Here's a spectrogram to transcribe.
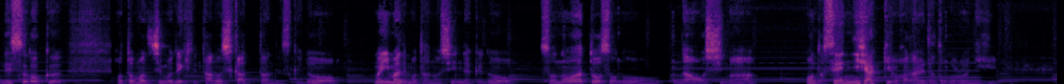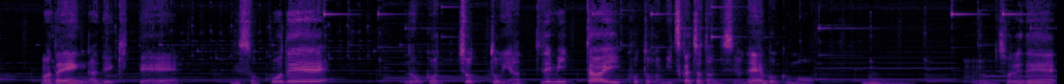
で、すごくお友達もできて楽しかったんですけど、まあ今でも楽しいんだけど、その後、その、直島、今度1200キロ離れたところに、また縁ができて、で、そこで、なんかちょっとやってみたいことが見つかっちゃったんですよね、僕も。うんうん、それで、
